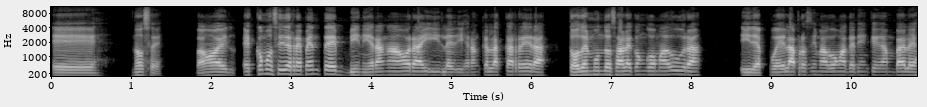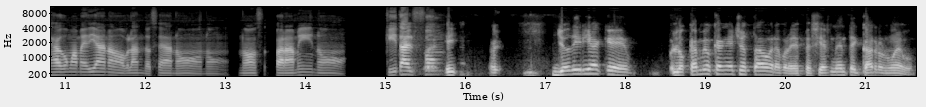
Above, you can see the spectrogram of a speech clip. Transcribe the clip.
Eh, no sé. Vamos a ver. Es como si de repente vinieran ahora y le dijeran que en las carreras todo el mundo sale con goma dura y después la próxima goma que tienen que cambiar es a goma mediana o blanda. O sea, no, no, no, para mí no. Quita el fondo. Yo diría que los cambios que han hecho hasta ahora, pero especialmente el carro nuevo,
